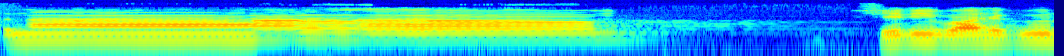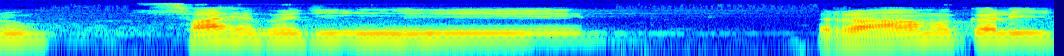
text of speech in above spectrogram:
ਸਤਨਾਮ। ਸ੍ਰੀ ਵਾਹਿਗੁਰੂ ਸਾਹਿਬ ਜੀ। ਰਾਮ ਕਲੀ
